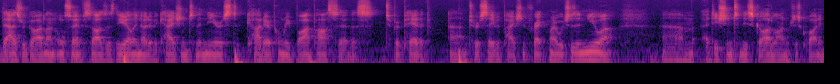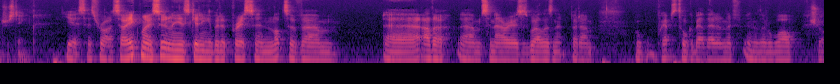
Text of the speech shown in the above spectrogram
the ASRA guideline also emphasises the early notification to the nearest cardiopulmonary bypass service to prepare the, um, to receive a patient for ECMO, which is a newer um, addition to this guideline, which is quite interesting. Yes, that's right. So ECMO certainly is getting a bit of press and lots of um, uh, other um, scenarios as well, isn't it? But um, we'll perhaps talk about that in a, in a little while. Sure.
